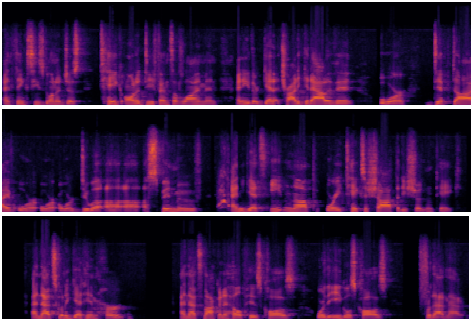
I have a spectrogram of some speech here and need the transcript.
and thinks he's going to just take on a defensive lineman and either get it, try to get out of it, or dip dive, or or or do a, a a spin move, and he gets eaten up, or he takes a shot that he shouldn't take, and that's going to get him hurt, and that's not going to help his cause or the Eagles' cause, for that matter.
